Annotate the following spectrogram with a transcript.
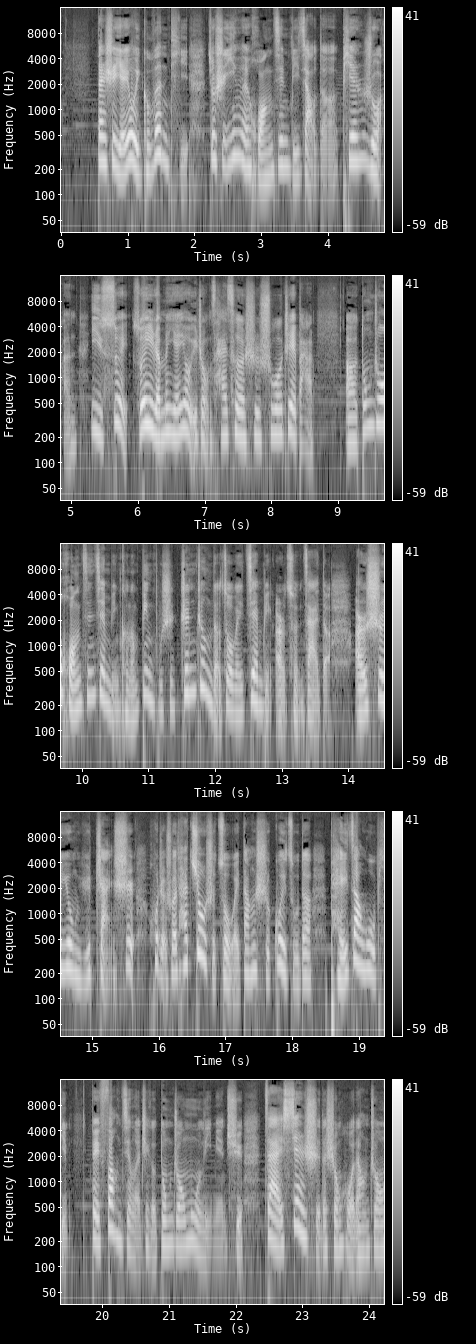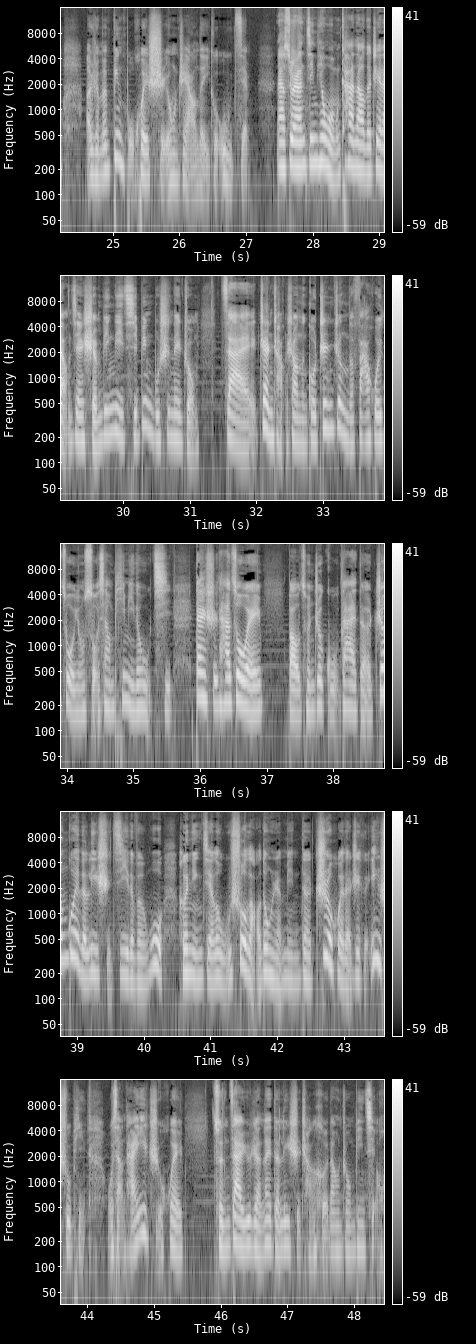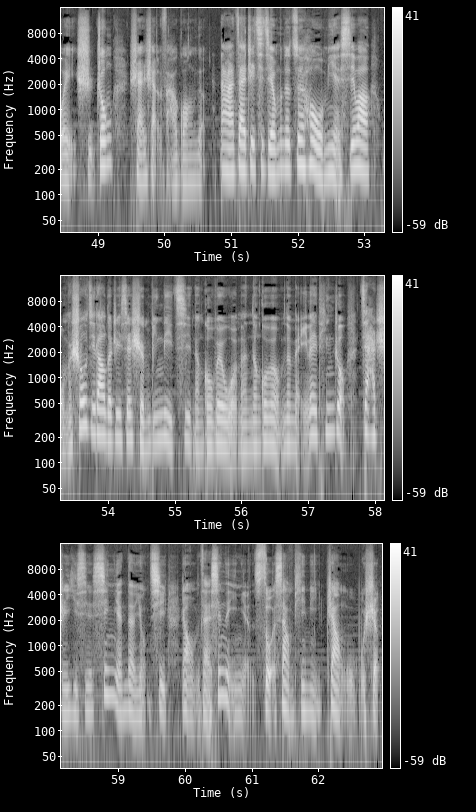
但是也有一个问题，就是因为黄金比较的偏软易碎，所以人们也有一种猜测是说，这把，呃，东周黄金剑柄可能并不是真正的作为剑柄而存在的，而是用于展示，或者说它就是作为当时贵族的陪葬物品被放进了这个东周墓里面去。在现实的生活当中，呃，人们并不会使用这样的一个物件。那虽然今天我们看到的这两件神兵利器，并不是那种在战场上能够真正的发挥作用、所向披靡的武器，但是它作为保存着古代的珍贵的历史记忆的文物和凝结了无数劳动人民的智慧的这个艺术品，我想它一直会。存在于人类的历史长河当中，并且会始终闪闪发光的。那在这期节目的最后，我们也希望我们收集到的这些神兵利器，能够为我们，能够为我们的每一位听众加持一些新年的勇气，让我们在新的一年所向披靡，战无不胜。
